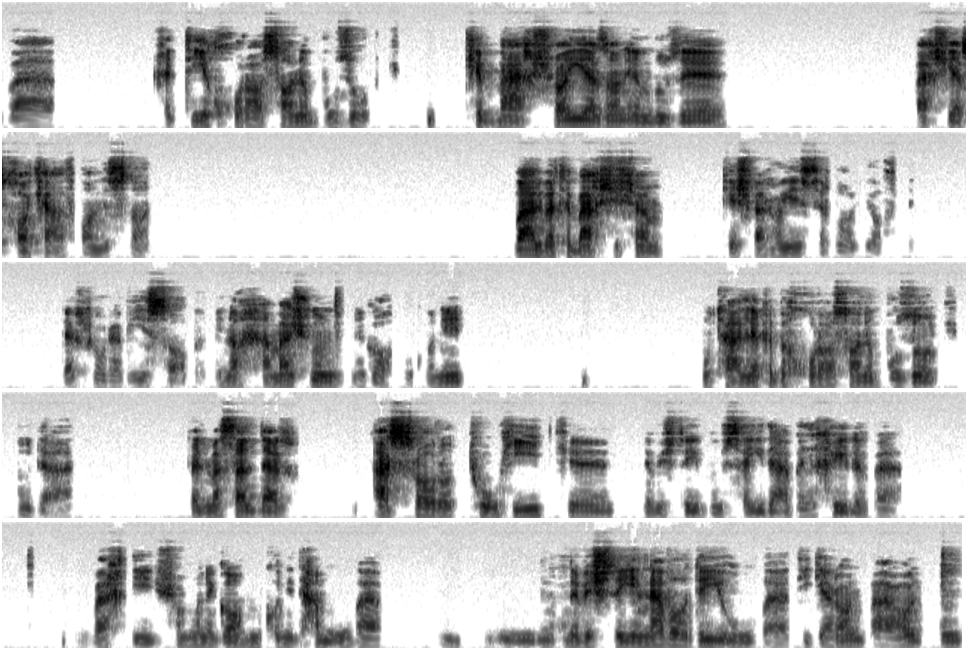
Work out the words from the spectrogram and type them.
و خطه خراسان بزرگ که بخشهایی از آن امروزه بخشی از خاک افغانستان. و البته بخشش هم کشورهای استقلال یافته در شوروی سابق. اینا همشون نگاه بکنید متعلق به خراسان بزرگ بودن مثل در اسرار و توحید که نوشته بوسعید ابلخیر و وقتی شما نگاه می‌کنید هم او و نوشته نواده او و دیگران به حال اون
